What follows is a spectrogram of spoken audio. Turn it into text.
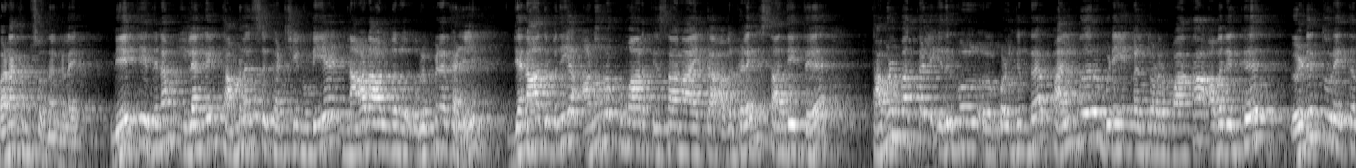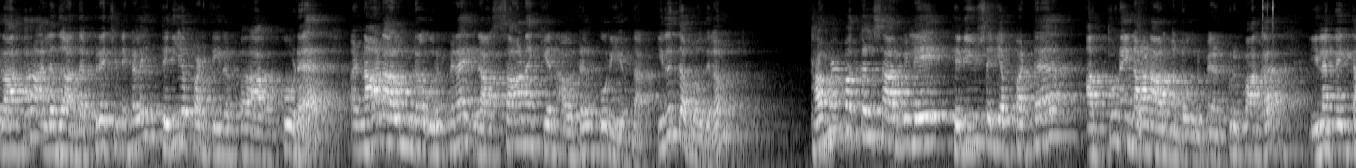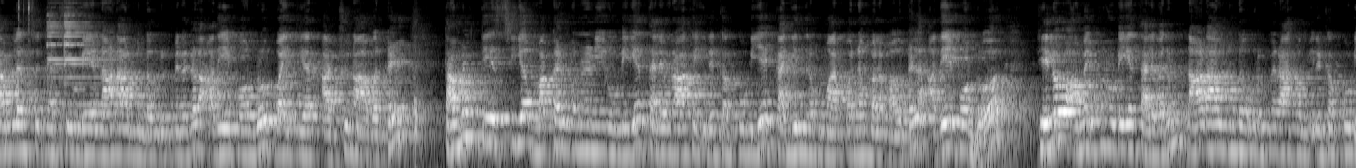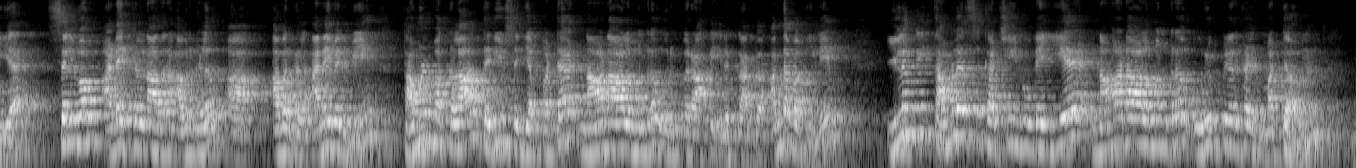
வணக்கம் சொந்தங்களே. நேற்றைய தினம் இலங்கை தமிழரசு கட்சியினுடைய நாடாளுமன்ற உறுப்பினர்கள் ஜனாதிபதி அனுரகுமார் திசாநாயக்க அவர்களை சந்தித்து தமிழ் மக்கள் எதிர்கொள்கின்ற பல்வேறு விடயங்கள் தொடர்பாக அவருக்கு எடுத்துரைத்ததாக அல்லது அந்த பிரச்சனைகளை தெரியப்படுத்தியிருப்பதாக கூட நாடாளுமன்ற உறுப்பினர் இரா சாணக்கியன் அவர்கள் கூறியிருந்தார். இருந்த போதிலும் தமிழ் மக்கள் சார்பிலே தெரிவு செய்யப்பட்ட அத்துணை நாடாளுமன்ற உறுப்பினர். குறிப்பாக இலங்கை தமிழரசு கட்சியுடைய நாடாளுமன்ற உறுப்பினர்கள் அதே போன்று வைத்தியர் அர்ஜுனா அவர்கள் தமிழ் தேசிய மக்கள் முன்னணியினுடைய தலைவராக இருக்கக்கூடிய கஜேந்திரகுமார் பொன்னம்பலம் அவர்கள் அதே போன்று தெலோ அமைப்பினுடைய தலைவரும் நாடாளுமன்ற உறுப்பினராக இருக்கக்கூடிய செல்வம் அடைக்கல்நாதர் அவர்களும் அவர்கள் அனைவருமே தமிழ் மக்களால் தெரிவு செய்யப்பட்ட நாடாளுமன்ற உறுப்பினராக இருக்கிறார்கள் அந்த வகையிலே இலங்கை தமிழரசு கட்சியினுடைய நாடாளுமன்ற உறுப்பினர்கள் மட்டும்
